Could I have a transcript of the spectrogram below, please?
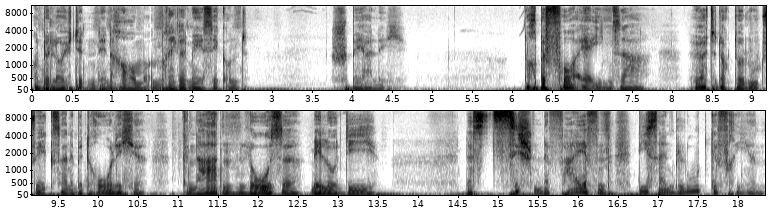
und beleuchteten den Raum unregelmäßig und spärlich. Noch bevor er ihn sah, hörte Dr. Ludwig seine bedrohliche, gnadenlose Melodie. Das zischende Pfeifen ließ sein Blut gefrieren.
